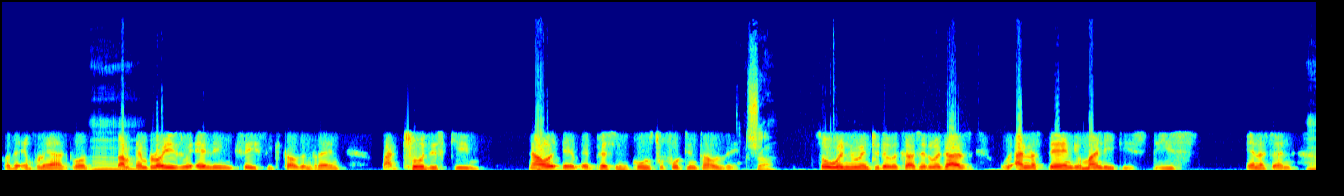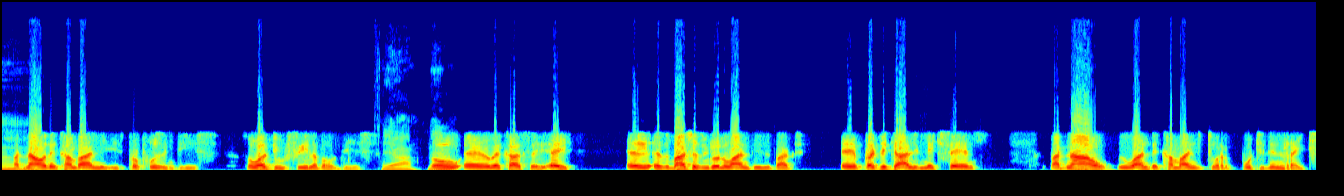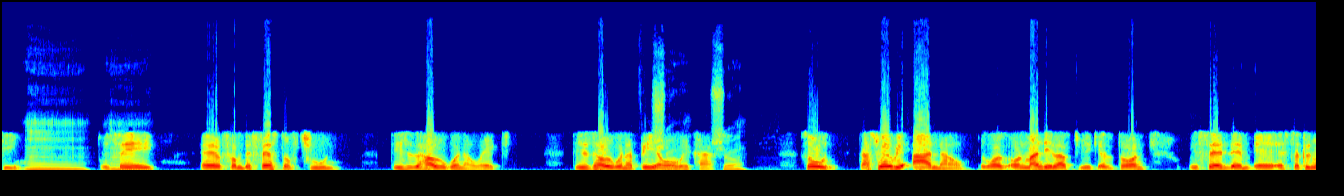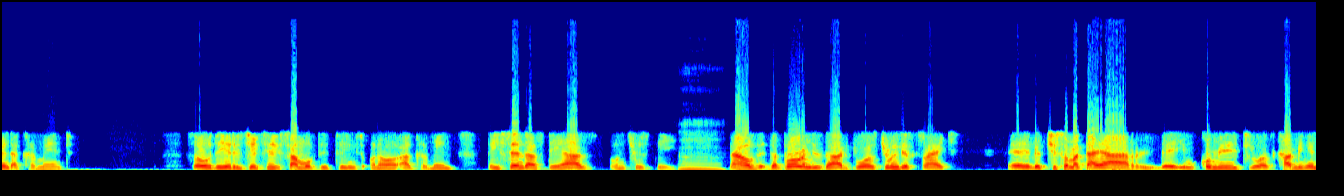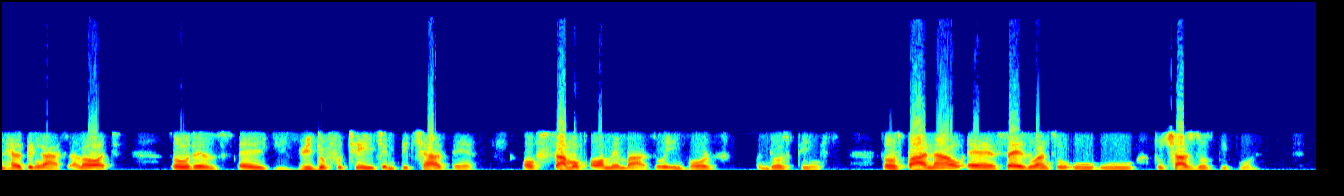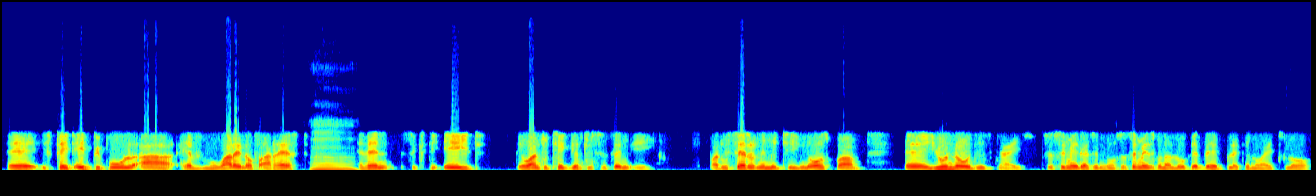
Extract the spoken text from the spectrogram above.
for the employers. Because mm. some employees were earning say six thousand rand, but through this scheme, now a, a person goes to fourteen thousand. Sure. So when we went to the workers, I said, workers, we understand your mandate is this, you understand? Mm. But now the company is proposing this. So what do you feel about this? Yeah. So uh, workers say, hey, uh, as much as we don't want this, but uh, practically it makes sense. But now we want the company to put it in writing mm. to mm. say uh, from the 1st of June, this is how we're going to work. This is how we're going to pay sure, our workers. Sure. So that's where we are now. Because on Monday last week, as done, we sent them a, a settlement agreement. So they rejected some of the things on our agreement. They sent us theirs on Tuesday. Mm. Now, the, the, problem is that was during the strike, uh, the Chisoma Tayar, the community was coming and helping us a lot. So there's a video footage and pictures there of some of our members who were involved in those things. So SPAR now uh, says wants to, uh, to charge those people uh, state eight people are have warrant of arrest, mm. and then 68 they want to take them to CCMA. But we said on the meeting, no, Spar, uh, you know these guys. CCMA doesn't know. CCMA is going to look at the black and white law.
